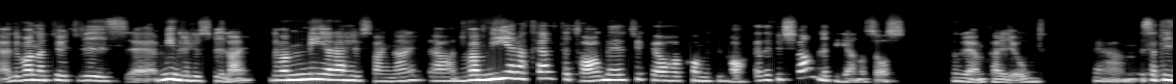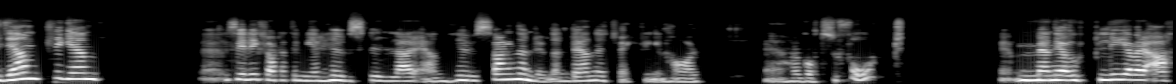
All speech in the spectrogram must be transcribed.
Eh, det var naturligtvis eh, mindre husbilar. Det var mera husvagnar. Ja, det var mera tält ett tag, men det tycker jag har kommit tillbaka. Det försvann lite grann hos oss under en period. Ehm, så att egentligen eh, så är det klart att det är mer husbilar än husvagnar nu när den utvecklingen har, har gått så fort. Ehm, men jag upplever att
